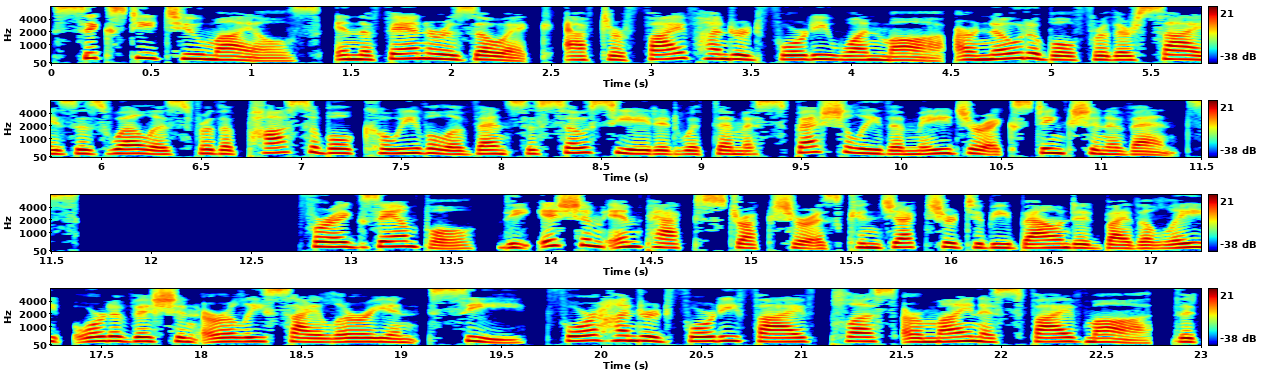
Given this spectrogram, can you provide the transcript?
(62 miles) in the Phanerozoic after 541 Ma are notable for their size as well as for the possible coeval events associated with them especially the major extinction events. For example, the Ishim impact structure is conjectured to be bounded by the late Ordovician early Silurian c. 445 plus or minus 5 Ma. The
